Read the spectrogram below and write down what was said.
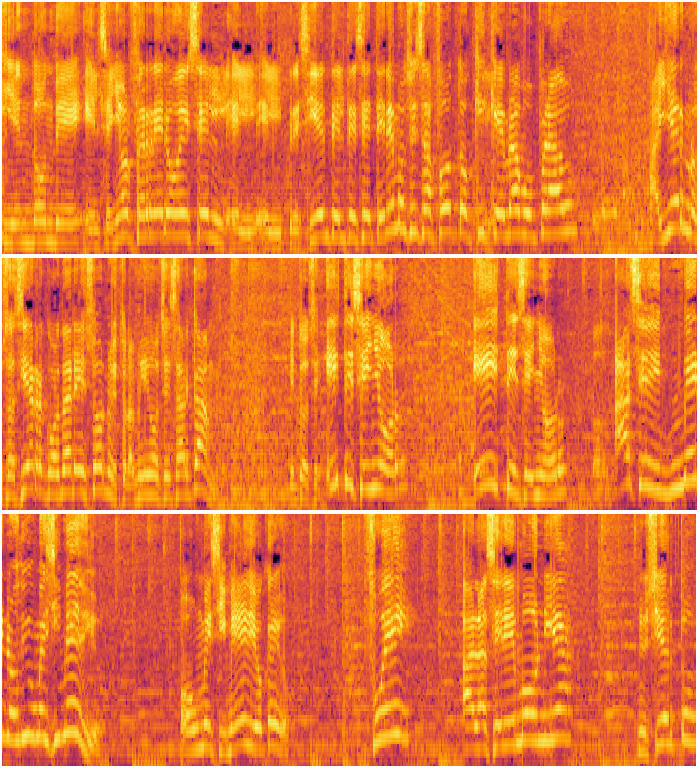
y en donde el señor Ferrero es el, presidente del TC. Tenemos esa foto, Quique Bravo Prado. Ayer nos hacía recordar eso nuestro amigo César Campos. Entonces, este señor, este señor, hace menos de un mes y medio, o un mes y medio creo, fue a la ceremonia, ¿no es cierto?,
